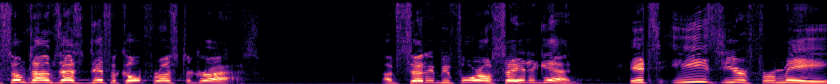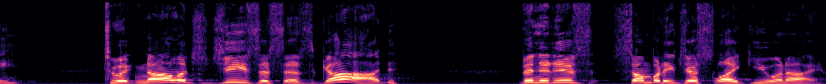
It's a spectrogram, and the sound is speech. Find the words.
Sometimes that's difficult for us to grasp. I've said it before, I'll say it again. It's easier for me to acknowledge Jesus as God than it is somebody just like you and I.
